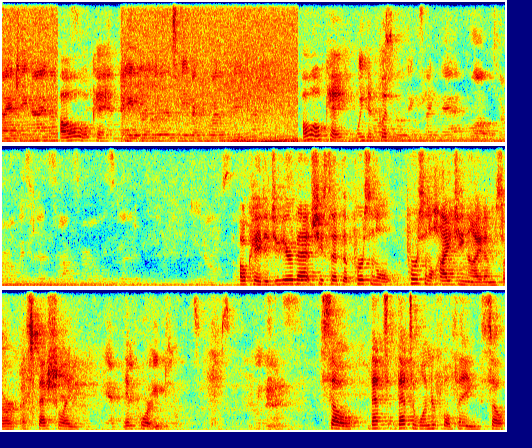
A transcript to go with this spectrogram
hygiene items. Oh, okay. And paper goods and even toilet paper. Oh, okay. We can put, So things like that, gloves are always good, socks are always good, you know, so. okay, did you hear that? She said the personal, personal hygiene items are especially Yeah. important. So that's, that's a wonderful thing. So,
